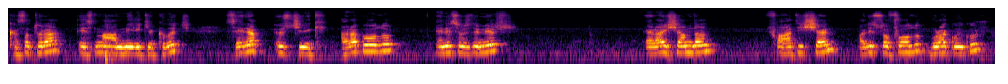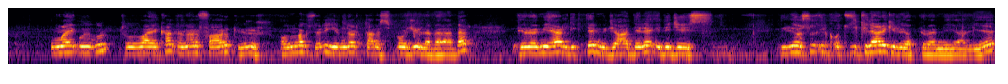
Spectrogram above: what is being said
Kasatura, Esma Melike Kılıç, Serap Özçelik Arapoğlu, Enes Özdemir, Eray Şam'dan, Fatih Şen, Ali Sofoğlu, Burak Uygur, Umay Uygur, Tuğba Yakan, Ömer Faruk Yürür olmak üzere 24 tane sporcuyla beraber Premier Lig'de mücadele edeceğiz. Biliyorsunuz ilk 32'ler giriyor Premier Lig'e.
